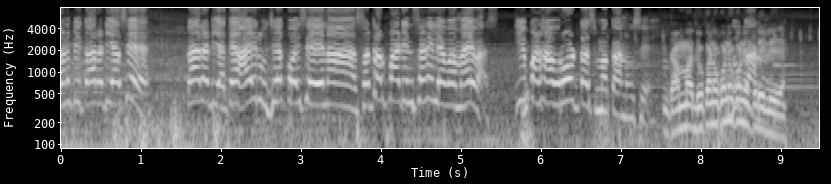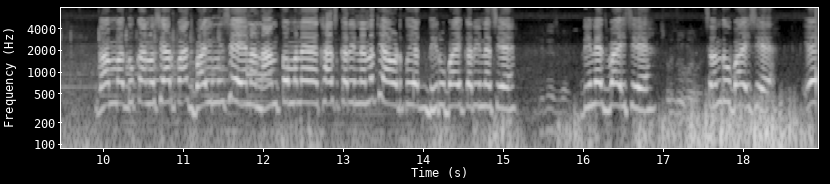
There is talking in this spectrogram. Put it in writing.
કણબી કારડિયા છે કારડિયા કે આયરું જે કોઈ છે એના શટર પાડીને સણી લેવામાં આવ્યા છે. એ પણ હાવ રોડ ટચ મકાનું છે. ગામમાં દુકાનો કોને કોને. પડેલી છે? ગામમાં દુકાનો ચાર પાંચ ભાઈઓની છે એના નામ તો મને ખાસ કરીને નથી આવડતું. એક ધીરુભાઈ કરીને છે દિનેશભાઈ. છે ચંદુભાઈ છે. એ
